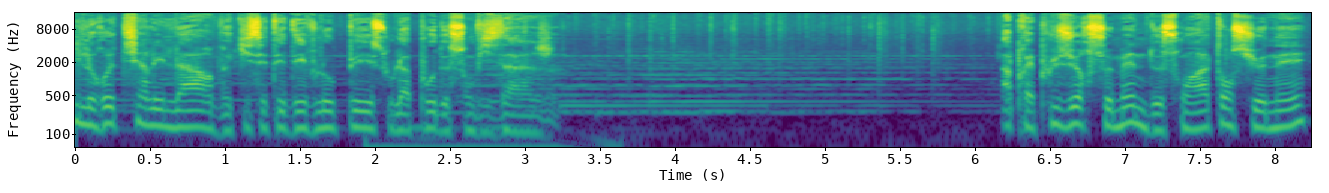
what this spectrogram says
ils retirent les larves qui s'étaient développées sous la peau de son visage. Après plusieurs semaines de soins attentionnés,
